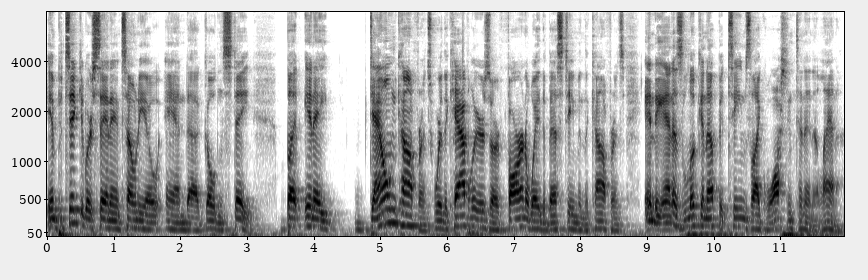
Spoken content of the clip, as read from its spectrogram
in particular San Antonio and uh, Golden State, but in a down conference where the Cavaliers are far and away the best team in the conference, Indiana's looking up at teams like Washington and Atlanta.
